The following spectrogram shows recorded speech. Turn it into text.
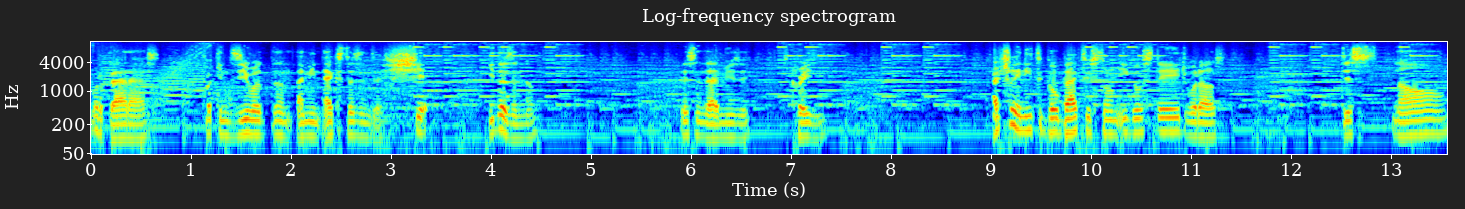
What a badass. Fucking Zero, I mean X doesn't do shit. He doesn't know. Listen to that music. It's crazy. Actually, I need to go back to Storm Eagle stage. What else? This, no.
